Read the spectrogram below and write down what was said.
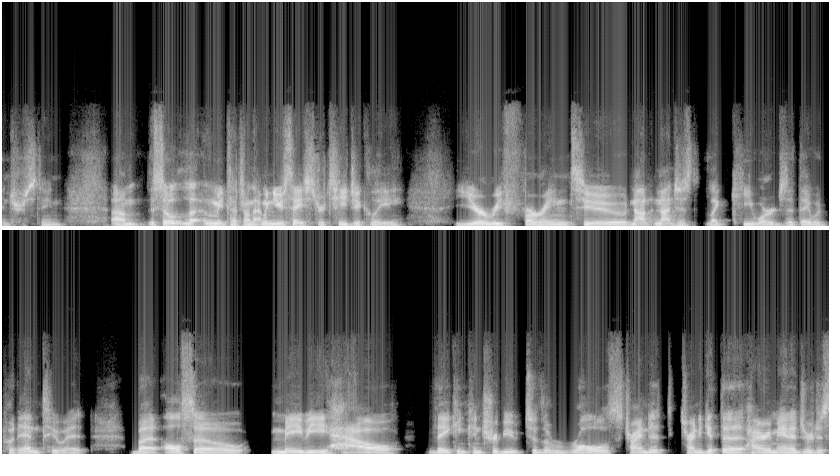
Interesting. Um, so let, let, me touch on that. When you say strategically, you're referring to not not just like keywords that they would put into it, but also maybe how they can contribute to the roles. Trying to trying to get the hiring manager to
